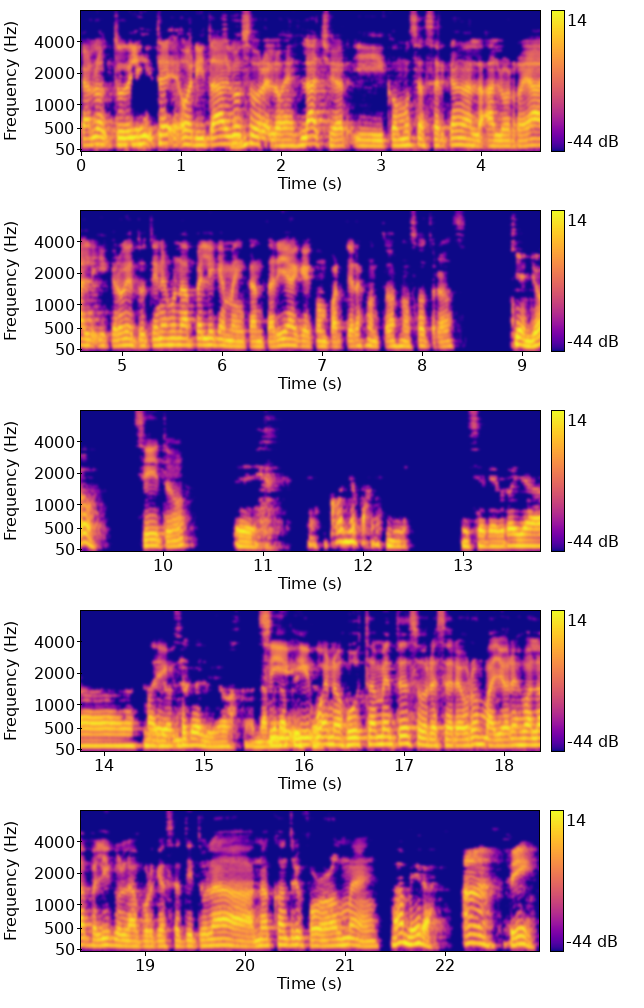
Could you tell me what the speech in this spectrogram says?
Carlos, tú dijiste ahorita algo sobre los slasher y cómo se acercan a, lo real y creo que tú tienes una peli que me encantaría que compartieras con todos nosotros. ¿Quién, yo? Sí, tú. Eh, coño, pues mi, cerebro ya mayor se te sí, y bueno, justamente sobre cerebros mayores va la película porque se titula No Country for All Men. Ah, mira. Ah, sí.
